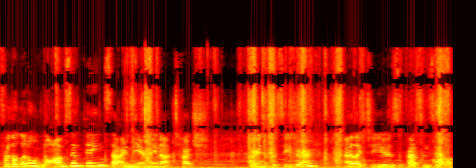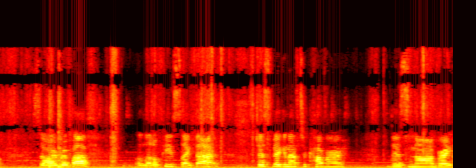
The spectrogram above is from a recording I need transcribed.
For the little knobs and things that I may or may not touch during the procedure, I like to use the press and seal. So I rip off a little piece like that, just big enough to cover this knob right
